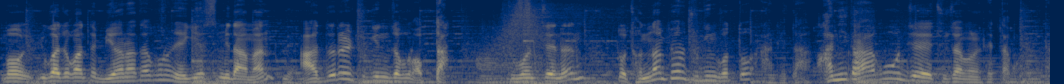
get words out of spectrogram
뭐 유가족한테 미안하다고는 얘기했습니다만 네. 아들을 죽인 적은 없다. 아, 두 번째는 또 전 남편을 죽인 것도 아니다. 아니다. 라고 이제 주장을 했다고 합니다.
